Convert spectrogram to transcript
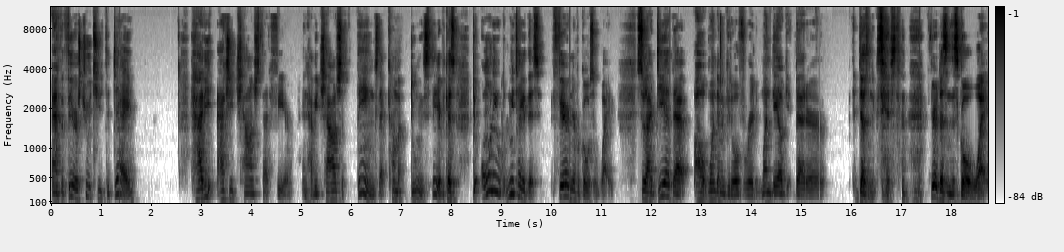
And if the fear is true to you today, have you actually challenged that fear? And have you challenged the things that come up during this fear? Because the only, let me tell you this, fear never goes away. So the idea that, oh, one day I'm gonna get over it, one day I'll get better, it doesn't exist. fear doesn't just go away.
